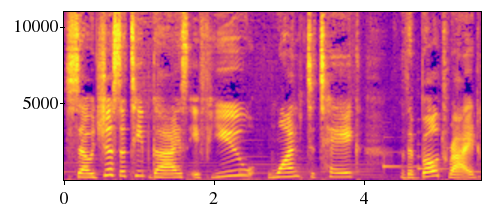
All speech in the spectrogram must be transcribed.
So just a tip guys, if you want to take the boat ride,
